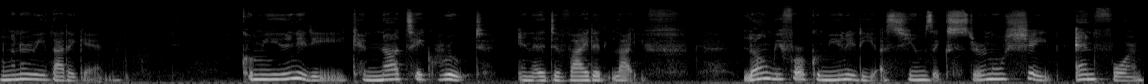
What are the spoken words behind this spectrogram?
I'm going to read that again. Community cannot take root in a divided life. Long before community assumes external shape and form,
